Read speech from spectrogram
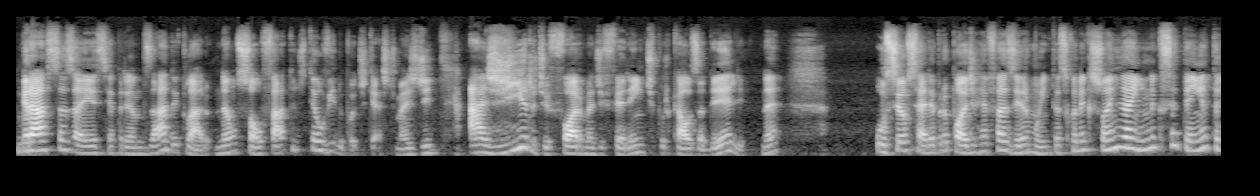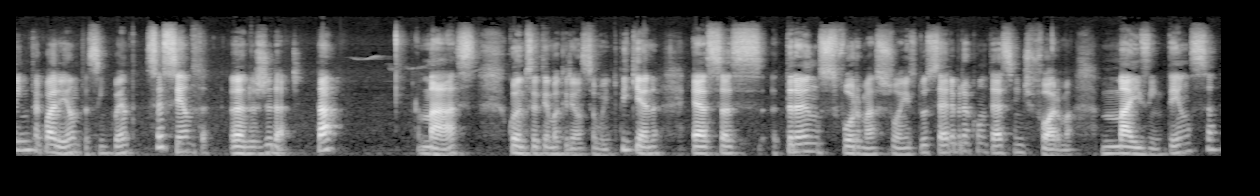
graças a esse aprendizado. E, claro, não só o fato de ter ouvido o podcast, mas de agir de forma diferente por causa dele, né? O seu cérebro pode refazer muitas conexões, ainda que você tenha 30, 40, 50, 60 anos de idade, tá? Mas, quando você tem uma criança muito pequena, essas transformações do cérebro acontecem de forma mais intensa,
